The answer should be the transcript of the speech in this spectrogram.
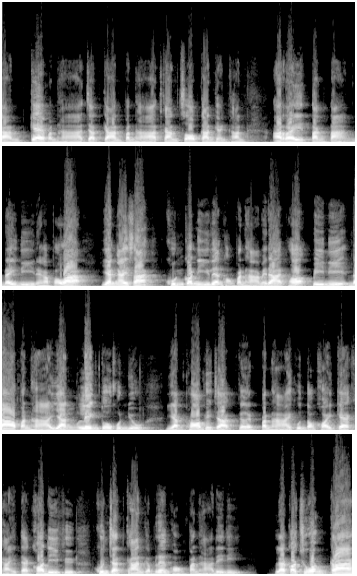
การแก้ปัญหาจัดการปัญหาการสอบการแข่งขัน อะไรต่างๆ ได้ดีนะครับ เพราะว่ายังไงซะคุณก็หนีเรื่องของปัญหาไม่ได้ เพราะปีนี้ดาวปัญหายังเล็งตัวคุณอยู่ ยังพร้อมที่จะเกิดปัญหาให้คุณต้องคอยแก้ไข แต่ข้อดีคือ คุณจัดการกับเรื่องของปัญหาได้ดี แล้วก็ช่วงกลาง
